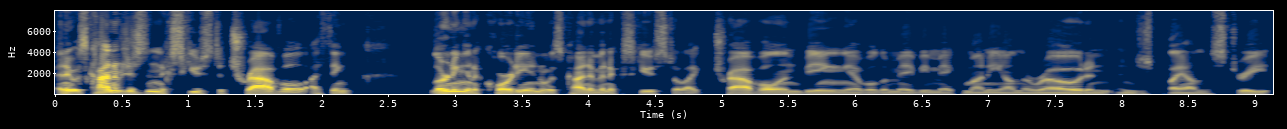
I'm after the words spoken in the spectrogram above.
And it was kind of just an excuse to travel. I think learning an accordion was kind of an excuse to like travel and being able to maybe make money on the road and, and just play on the street.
